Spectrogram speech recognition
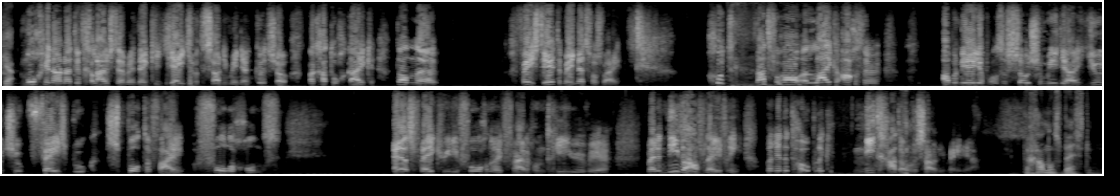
Ja. mocht je nou naar dit geluisterd hebben en denk je, jeetje, wat is Saudi Media een kutshow, maar ik ga toch kijken, dan eh gefeliciteerd, dan ben je net zoals wij. Goed, laat vooral een like achter. Abonneer je op onze social media, YouTube, Facebook, Spotify, volg ons. En dan spreken we jullie volgende week vrijdag om 3 uur weer met een nieuwe aflevering, waarin het hopelijk niet gaat over Saudi Media. We gaan ons best doen.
